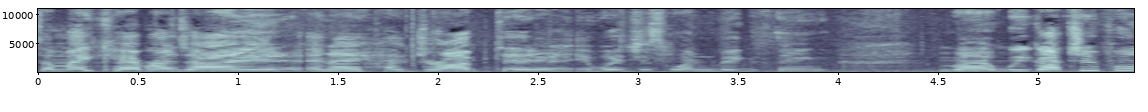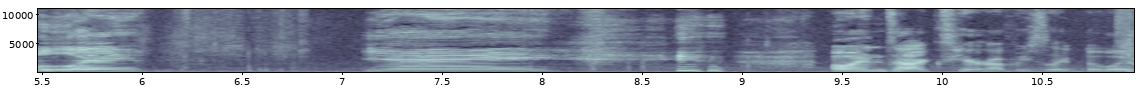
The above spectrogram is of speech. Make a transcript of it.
So my camera died and I had dropped it and it was just one big thing. But we got Chipotle. Yay! oh, and Zach's here, obviously, but like,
